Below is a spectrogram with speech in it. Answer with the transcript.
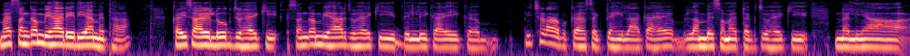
मैं संगम बिहार एरिया में था। कई सारे लोग जो है कि, संगम बिहार जो है कि दिल्ली का एक पिछड़ा कह सकते हैं इलाका है। लंबे समय तक जो है कि नलियाँ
